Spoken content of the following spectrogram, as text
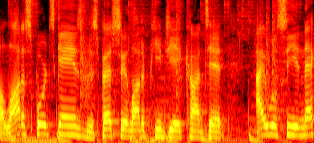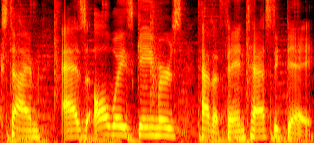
A lot of sports games, but especially a lot of PGA content. I will see you next time. As always, gamers, have a fantastic day.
